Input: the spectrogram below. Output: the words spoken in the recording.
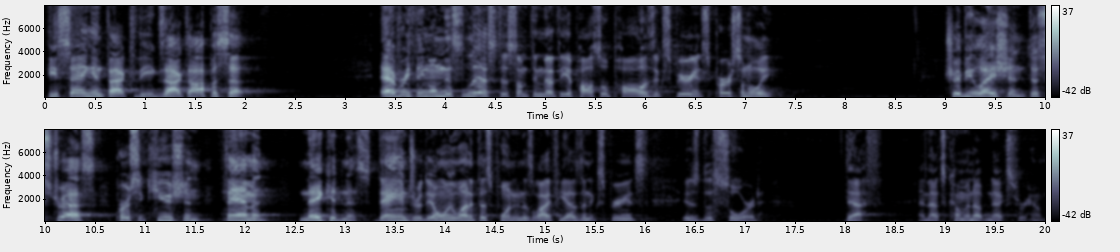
He's saying, in fact, the exact opposite. Everything on this list is something that the Apostle Paul has experienced personally tribulation, distress, persecution, famine, nakedness, danger. The only one at this point in his life he hasn't experienced is the sword, death. And that's coming up next for him.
